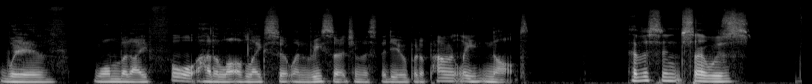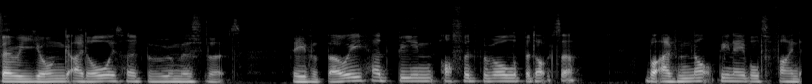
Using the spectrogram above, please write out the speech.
with one that I thought had a lot of legs to it when researching this video, but apparently not. Ever since I was very young, I'd always heard the rumours that David Bowie had been offered the role of the Doctor, but I've not been able to find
